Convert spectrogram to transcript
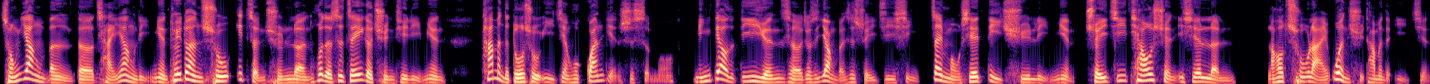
从样本的采样里面推断出一整群人，或者是这一个群体里面他们的多数意见或观点是什么。民调的第一原则就是样本是随机性，在某些地区里面随机挑选一些人，然后出来问取他们的意见。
